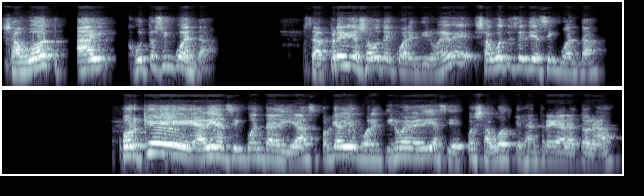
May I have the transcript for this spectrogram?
Shavuot? Hay justo 50. O sea, previo a Shavuot hay 49, Shavuot es el día 50. ¿Por qué habían 50 días? ¿Por qué había 49 días y después Shavuot, que es la entrega de la Torah?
